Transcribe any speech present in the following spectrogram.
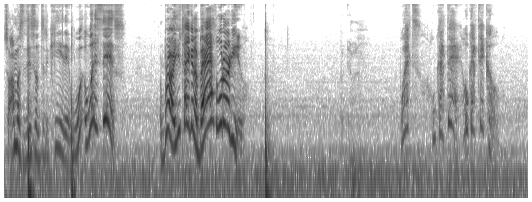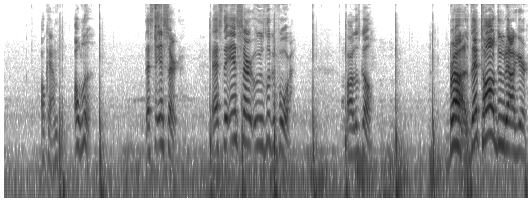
So I must have did something to the kid. What, what is this? Bro, are you taking a bath? What are you? What? Who got that? Who got that code? Okay, I'm. Oh, look. That's the insert. That's the insert we was looking for. All right, let's go. Bruh, that tall dude out here.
